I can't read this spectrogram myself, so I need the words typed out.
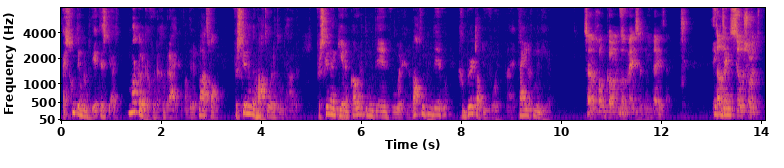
je het goed implementeert is het juist makkelijker voor de gebruiker. Want in plaats van verschillende wachtwoorden te onthouden, verschillende keren een code te moeten invoeren en een wachtwoord te moeten invoeren, gebeurt dat nu voor je op een veilige manier. zou het gewoon komen dat mensen het niet weten? Ik dat denk, er zulke soort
